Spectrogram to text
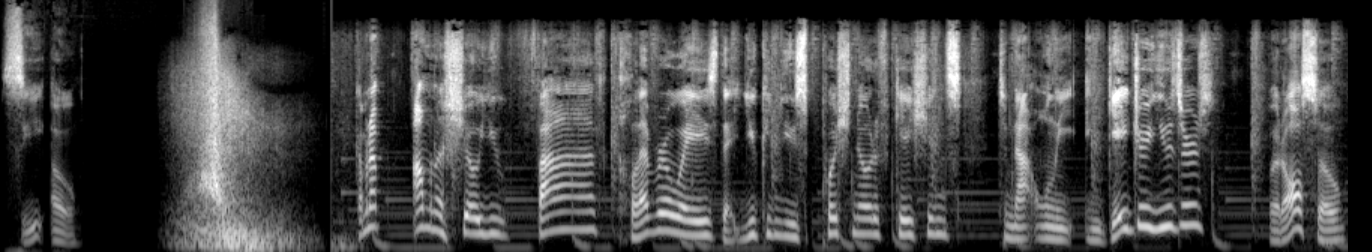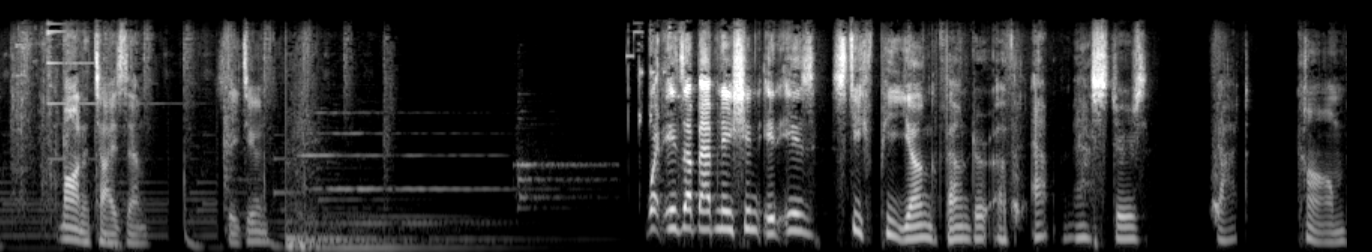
C O. Coming up, I'm going to show you five clever ways that you can use push notifications to not only engage your users, but also monetize them. Stay tuned. What is up, App Nation? It is Steve P. Young, founder of appmasters.com.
